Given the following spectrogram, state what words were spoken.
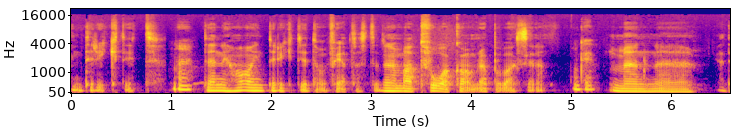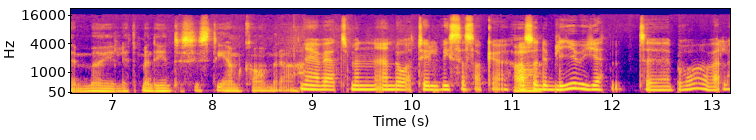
Inte riktigt. Nej, Den har inte riktigt de fetaste. Den har bara två kameror på baksidan. okej. Men eh, ja, det är möjligt. Men det är inte systemkamera. Nej, jag vet. Men ändå till vissa saker. Ja. Alltså det blir ju jättebra väl?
